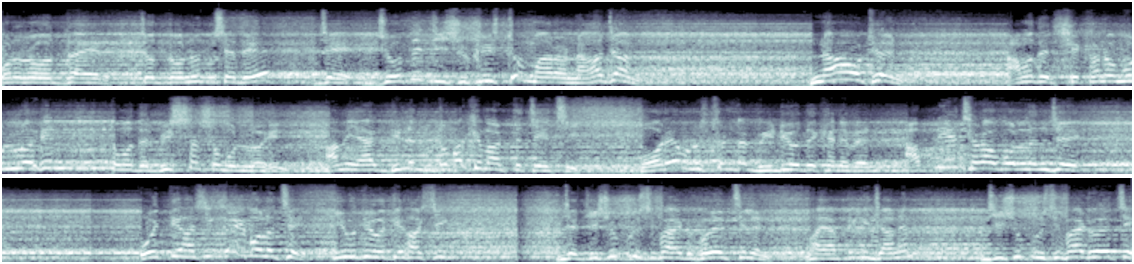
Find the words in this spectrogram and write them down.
পনেরো অধ্যায়ের চোদ্দ অনুচ্ছেদে যে যদি যীশু খ্রিস্ট মারা না যান, না ওঠেন, আমাদের শেখানো মূল্যহীন, তোমাদের বিশ্বাসও মূল্যহীন। আমি এক দুটো পাখি মারতে চেয়েছি। পরে অনুষ্ঠানটা ভিডিও দেখে নেবেন। আপনি এছাড়াও বললেন যে ঐতিহাসিকরাই বলেছে, ইহুদি ঐতিহাসিক, যে যিশু ক্রুসিফাইড হয়েছিলেন। ভাই, আপনি কি জানেন? যিশু ক্রুসিফাইড হয়েছে,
